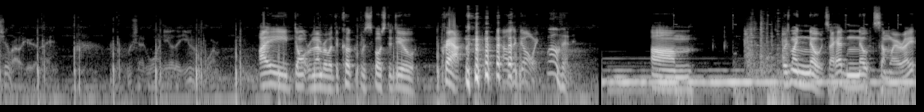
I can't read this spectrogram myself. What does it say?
Chill out here tonight. Wish I'd worn the other uniform. I don't remember what the cook was supposed to do. Crap. How's it going? Well then, um. Where's my notes? I had notes somewhere, right?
